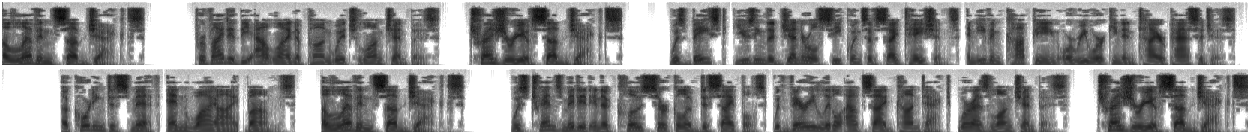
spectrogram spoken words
Eleven Subjects provided the outline upon which Longchenpa's Treasury of Subjects was based, using the general sequence of citations, and even copying or reworking entire passages. According to Smith, NYI Bums, 11 subjects, was transmitted in a close circle of disciples, with very little outside contact, whereas Longchenpa's treasury of subjects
